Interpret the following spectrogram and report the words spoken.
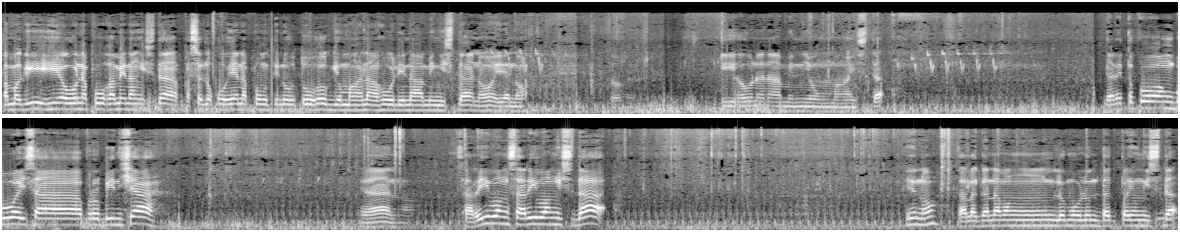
Ah, Mag-iihaw na po kami ng isda. Kasalukuyan na pong tinutuhog yung mga nahuli naming isda, no? Ayan, no? Ihaw na namin yung mga isda. Ganito po ang buhay sa probinsya. Ayan, no? Sariwang-sariwang isda. Yun, no? Talaga namang lumulundag pa yung isda.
